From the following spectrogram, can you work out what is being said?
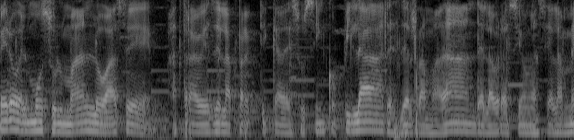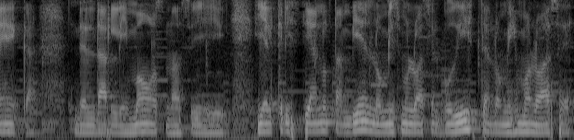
pero el musulmán lo hace a través de la práctica de sus cinco pilares, del ramadán, de la oración hacia la Meca, del dar limosnas y, el cristiano también, lo mismo lo hace el budista, lo mismo lo hace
